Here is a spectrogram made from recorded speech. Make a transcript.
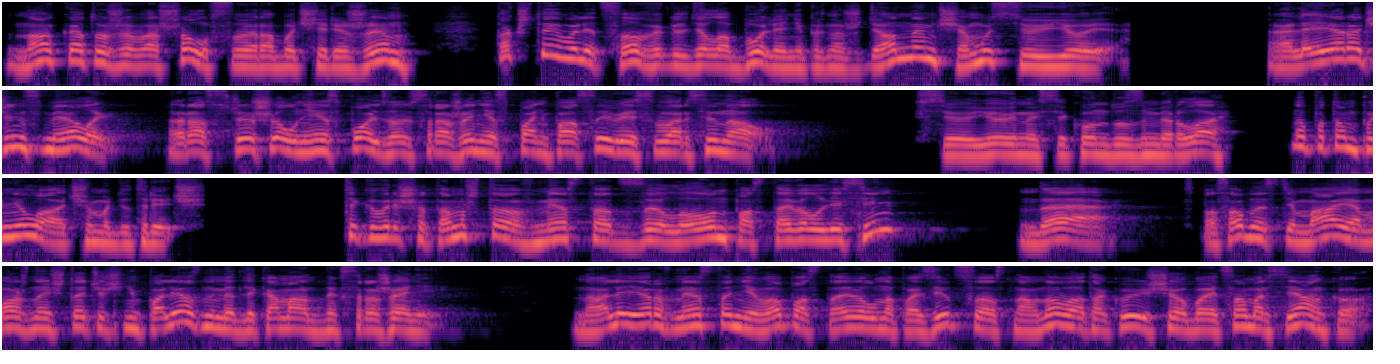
Но Кат уже вошёл в свой рабочий режим, так что его лицо выглядело более непринуждённым, чем у Сююи. «Алиер очень смелый, раз решил не использовать в сражении с Пань-Пасы весь свой арсенал». Сю Юй на секунду замерла, но потом поняла, о чем идет речь. «Ты говоришь о том, что вместо Цзэло он поставил Лисинь?» «Да. Способности Майя можно считать очень полезными для командных сражений. Но Алиер вместо него поставил на позицию основного атакующего бойца Марсианку.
